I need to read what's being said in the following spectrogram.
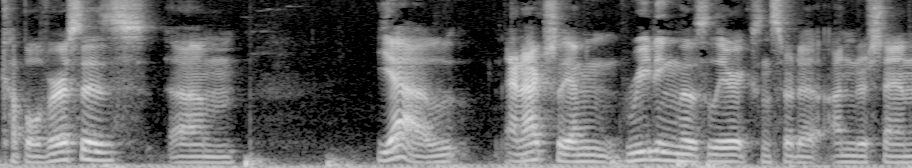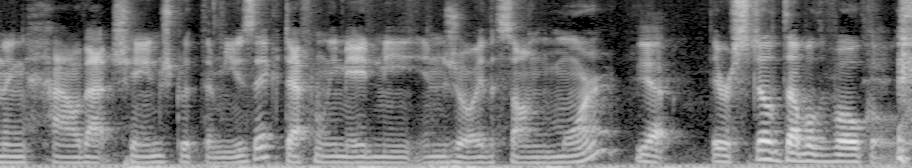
couple verses. Um, yeah, and actually, I mean, reading those lyrics and sort of understanding how that changed with the music definitely made me enjoy the song more. yeah they were still doubled vocals.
